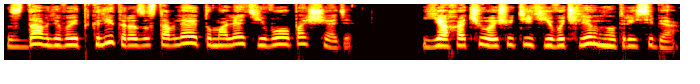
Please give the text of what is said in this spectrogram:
сдавливает клитор и заставляет умолять его о пощаде. Я хочу ощутить его член внутри себя.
